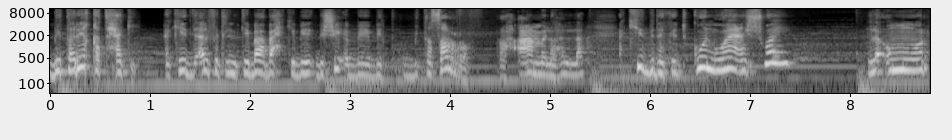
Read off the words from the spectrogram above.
بطريقة حكي أكيد ألفت الانتباه بحكي بشيء بتصرف راح أعمله هلأ. أكيد بدك تكون واعي شوي لأمور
